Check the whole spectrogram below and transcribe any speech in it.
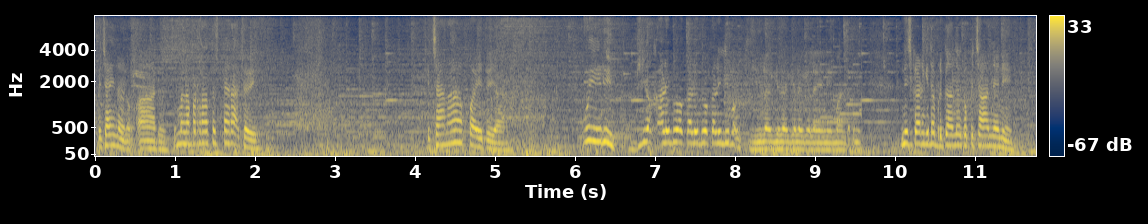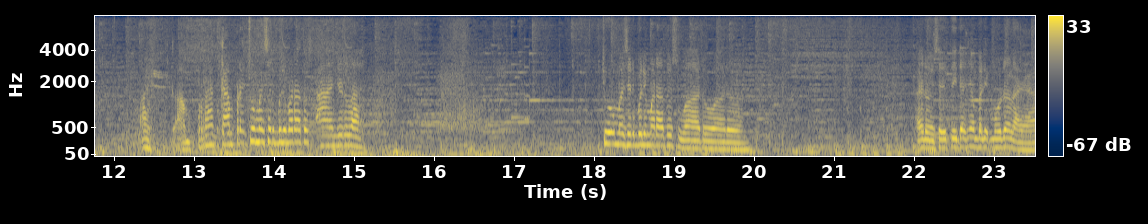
Pecahin dong. Aduh cuma 800 perak coy. Pecahan apa itu ya? Wih nih gila kali dua kali dua kali lima. Gila gila gila gila ini mantap nih ini sekarang kita bergantung ke pecahannya nih ah kampret kampret. Cuma 1500 anjir lah. Cuma 1500 waduh waduh aduh saya tidaknya balik modal lah ya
